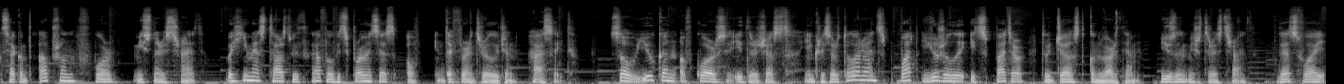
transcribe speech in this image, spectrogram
second option for missionary strength. Bohemia starts with half of its provinces of different religion, Hussite. So you can of course either just increase your tolerance, but usually it's better to just convert them, using missionary strength. That's why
